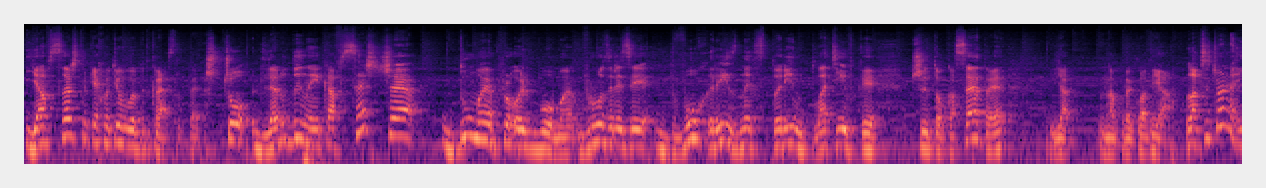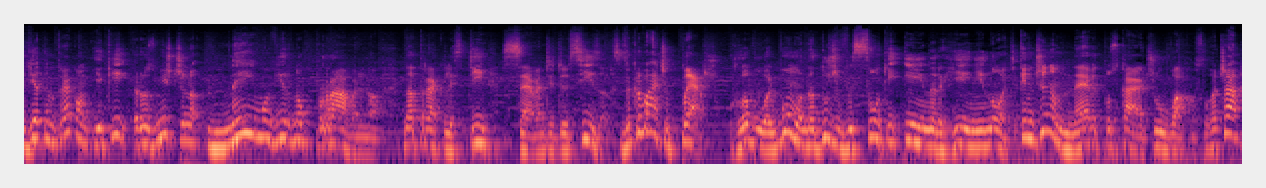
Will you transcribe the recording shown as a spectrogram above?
я все ж таки хотів би підкреслити, що для людини, яка все ще думає про альбоми в розрізі двох різних сторін платівки чи то касети, як, наприклад, я, Lux Eternal є тим треком, який розміщено неймовірно правильно на трек-листі 72 Seasons, закриваючи першу главу альбому на дуже високій і енергійній ноті, тим чином не відпускаючи увагу слухача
